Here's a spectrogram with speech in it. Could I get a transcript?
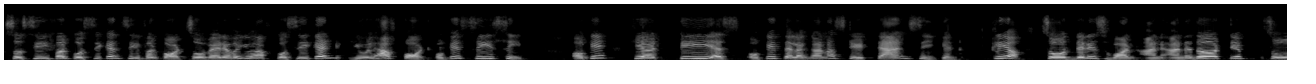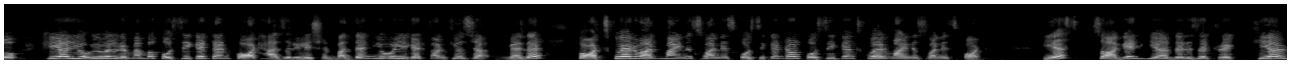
so c for cosecant c for cot so wherever you have cosecant you will have cot okay cc okay here ts okay telangana state tan secant clear so there is one and another tip so here you, you will remember cosecant and cot has a relation but then you will get confused whether cot square 1 minus 1 is cosecant or cosecant square minus 1 is cot Yes. So again here there is a trick. Here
